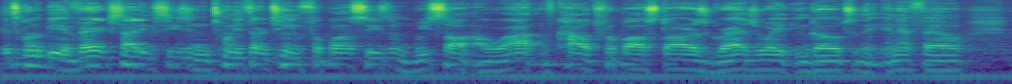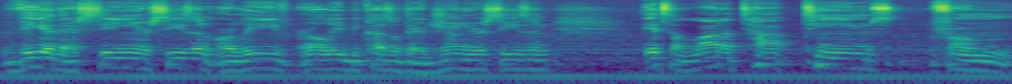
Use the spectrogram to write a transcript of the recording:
It's going to be a very exciting season in 2013 football season. We saw a lot of college football stars graduate and go to the NFL via their senior season or leave early because of their junior season. It's a lot of top teams from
